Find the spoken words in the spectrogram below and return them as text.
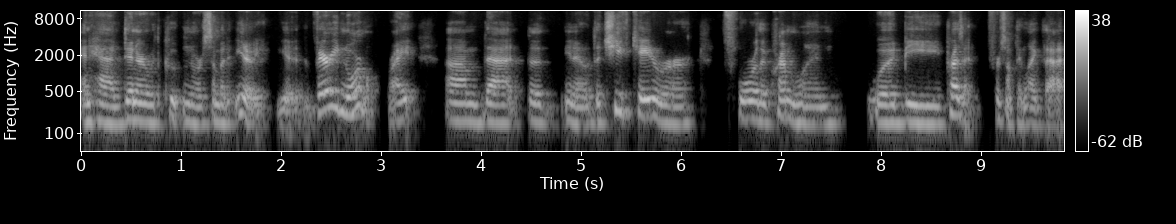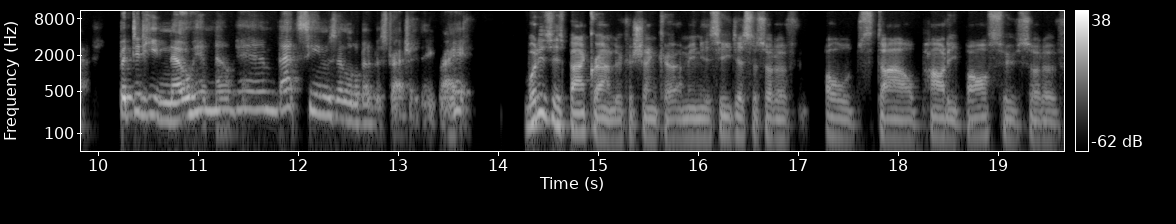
and had dinner with Putin or somebody, you know, very normal, right? Um, that the, you know, the chief caterer for the Kremlin would be present for something like that. But did he know him, know him? That seems a little bit of a stretch, I think, right? What is his background, Lukashenko? I mean, is he just a sort of old style party boss who sort of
